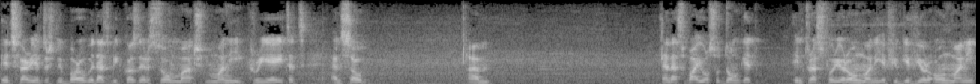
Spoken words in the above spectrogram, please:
it's very interesting to borrow, but that's because there's so much money created. And so um, and that's why you also don't get interest for your own money. If you give your own money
